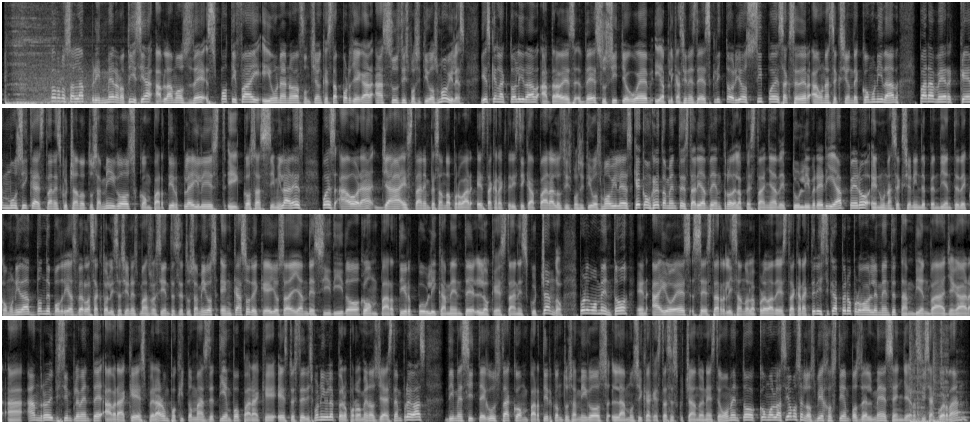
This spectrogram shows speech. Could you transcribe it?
Vámonos a la primera noticia. Hablamos de Spotify y una nueva función que está por llegar a sus dispositivos móviles. Y es que en la actualidad, a través de su sitio web y aplicaciones de escritorio, sí puedes acceder a una sección de comunidad para ver qué música están escuchando tus amigos, compartir playlists y cosas similares. Pues ahora ya están empezando a probar esta característica para los dispositivos móviles, que concretamente estaría dentro de la pestaña de tu librería, pero en una sección independiente de comunidad donde podrías ver las actualizaciones actualizaciones más recientes de tus amigos en caso de que ellos hayan decidido compartir públicamente lo que están escuchando. Por el momento, en iOS se está realizando la prueba de esta característica, pero probablemente también va a llegar a Android simplemente habrá que esperar un poquito más de tiempo para que esto esté disponible, pero por lo menos ya está en pruebas. Dime si te gusta compartir con tus amigos la música que estás escuchando en este momento, como lo hacíamos en los viejos tiempos del Messenger, ¿sí se acuerdan?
